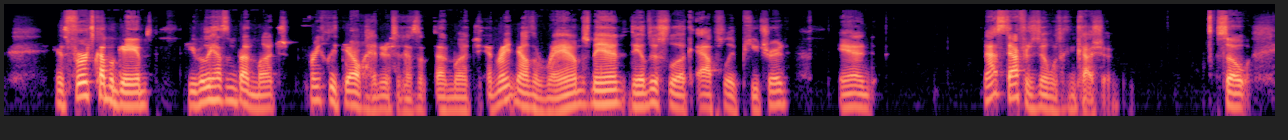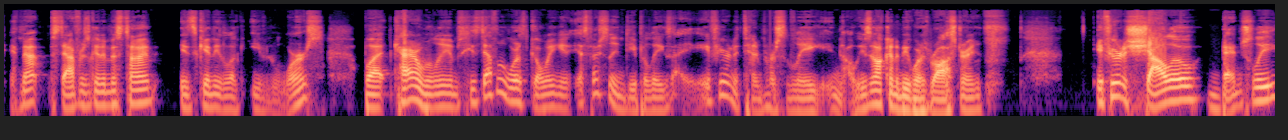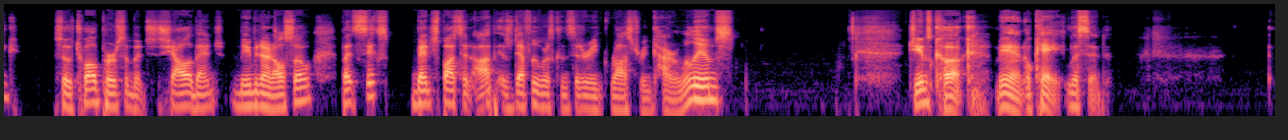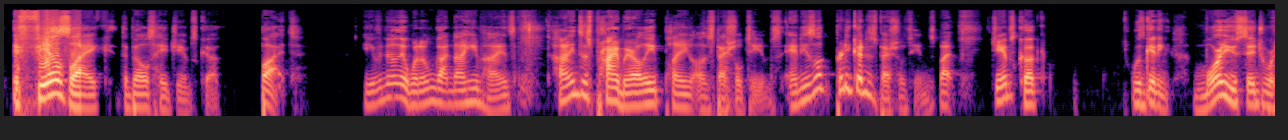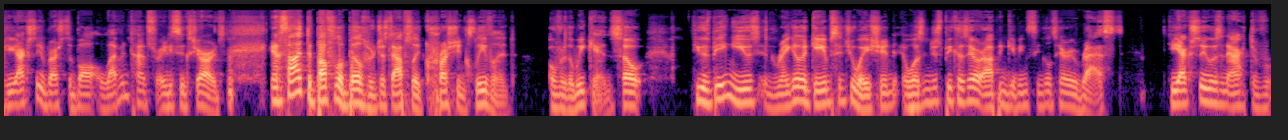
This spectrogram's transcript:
his first couple games, he really hasn't done much. Frankly, Darrell Henderson hasn't done much. And right now, the Rams, man, they'll just look absolutely putrid. And Matt Stafford's dealing with a concussion. So if Matt Stafford's going to miss time, it's going to look even worse. But Kyren Williams, he's definitely worth going in, especially in deeper leagues. If you're in a 10 person league, no, he's not going to be worth rostering. If you're in a shallow bench league, so 12 person, but shallow bench, maybe not also, but six bench spots and up is definitely worth considering rostering Kyren Williams. James Cook, man, okay, listen. It feels like the Bills hate James Cook, but even though they went and got Nyheim Hines, Hines is primarily playing on special teams, and he's looked pretty good in special teams. But James Cook was getting more usage where he actually rushed the ball 11 times for 86 yards. And it's not like the Buffalo Bills were just absolutely crushing Cleveland over the weekend. So he was being used in regular game situation. It wasn't just because they were up and giving Singletary rest. He actually was an active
